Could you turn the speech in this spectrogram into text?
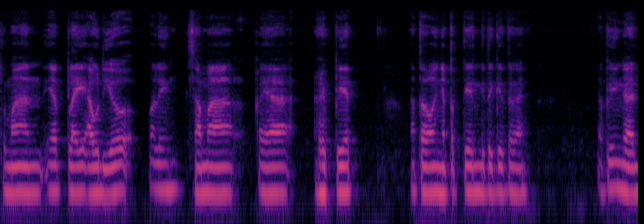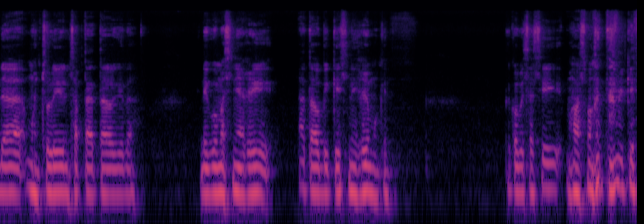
cuman ya play audio paling sama kayak repeat atau nyepetin gitu-gitu kan. Tapi nggak ada munculin subtitle gitu. Ini gue masih nyari atau bikin sendiri mungkin. Tapi kalau bisa sih malas banget tuh bikin.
